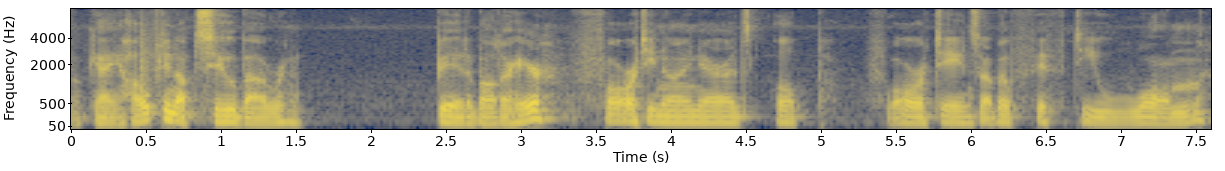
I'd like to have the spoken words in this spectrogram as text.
Okay, hopefully not too bad. We're in a bit of bother here. 49 yards up 14, so about 51.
